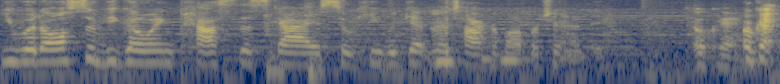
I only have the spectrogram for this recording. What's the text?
you would also be going past this guy, so he would get an attack of opportunity. okay. Okay.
